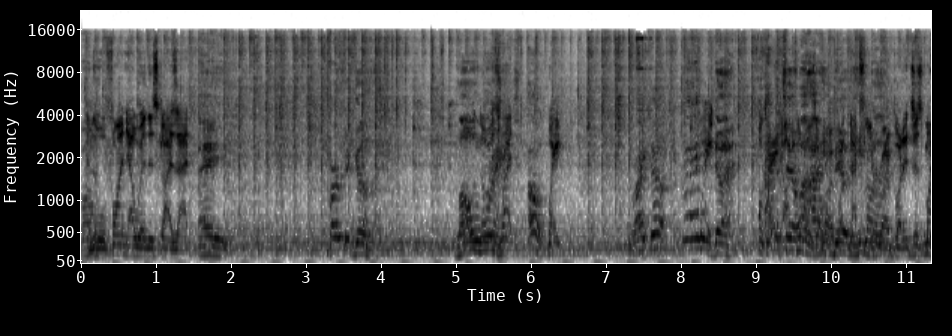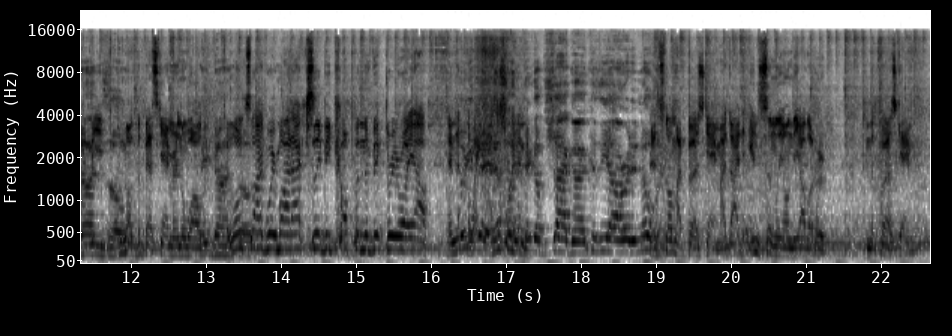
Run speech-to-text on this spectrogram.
And then we'll find out where this guy's at. Hey. Perfect gun. Long Oh, no, he's range. right. Oh, Wait, right up. Man, Wait. done. Okay, I tell it a robot. built. That's not a robot. It just might be Done, so. not the best gamer in the world. It looks so. like we might actually be copping the victory royale. And Look at wait, that. I That's just why he picked up the shotgun because he already know It's not my first game. I died instantly on the other hoop in the first game.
